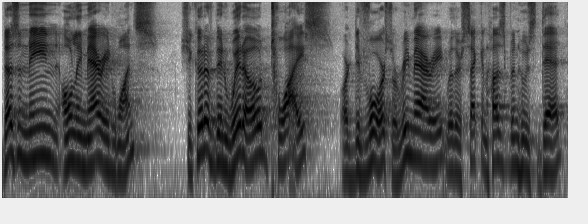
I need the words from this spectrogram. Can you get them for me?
Doesn't mean only married once. She could have been widowed twice or divorced or remarried with her second husband who's dead.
